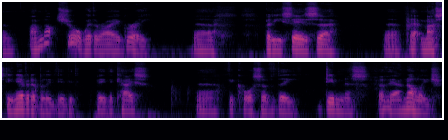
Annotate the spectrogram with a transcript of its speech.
Um, I'm not sure whether I agree, uh, but he says uh, uh, that must inevitably be, be the case uh, because of the dimness of our knowledge.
